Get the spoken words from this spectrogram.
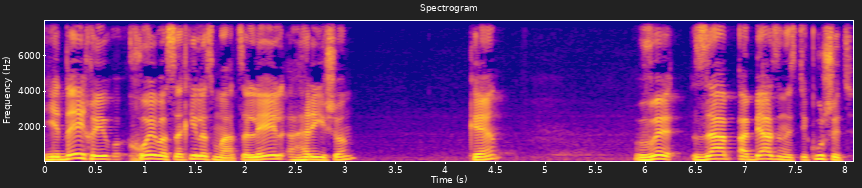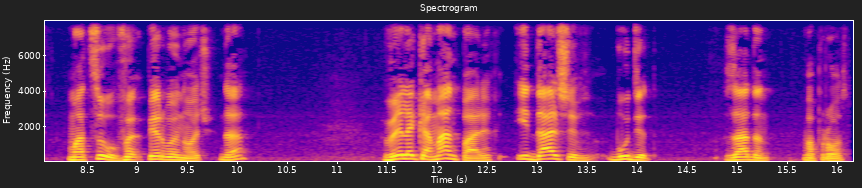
Едейху хойва сахилас маца лейль гаришон. Кен. В за обязанности кушать мацу в первую ночь, да? Великаман парих. И дальше будет задан вопрос.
